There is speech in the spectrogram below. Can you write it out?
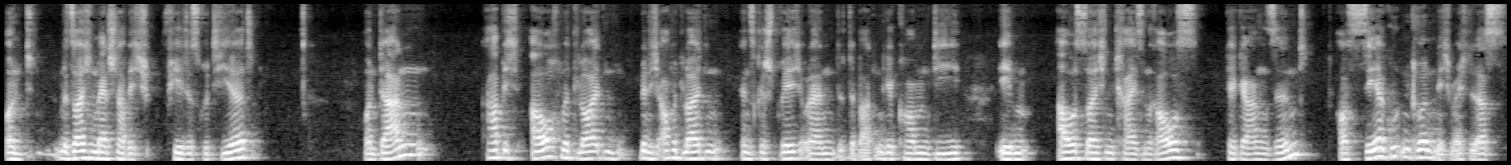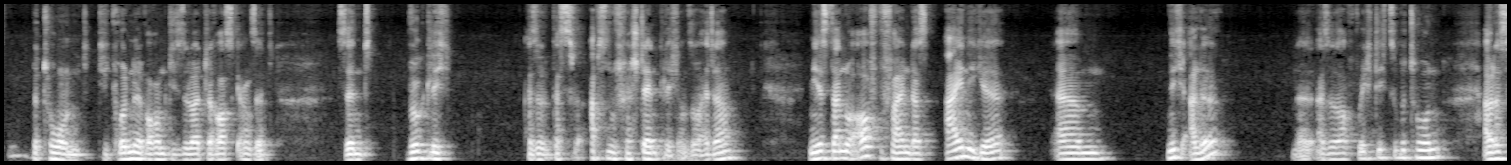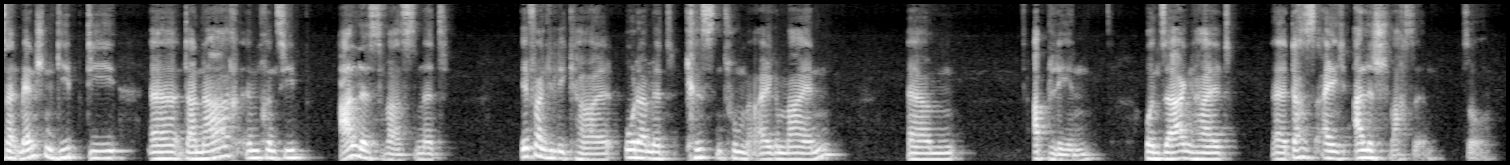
Und mit solchen Menschen habe ich viel diskutiert. Und dann habe ich auch mit Leuten, bin ich auch mit Leuten ins Gespräch oder in Debatten gekommen, die eben aus solchen Kreisen rausgegangen sind. Aus sehr guten Gründen. Ich möchte das betonen. Die Gründe, warum diese Leute rausgegangen sind, sind wirklich, also das ist absolut verständlich und so weiter. Mir ist dann nur aufgefallen, dass einige, ähm, nicht alle, ne, also auch wichtig zu betonen, aber dass es halt Menschen gibt, die äh, danach im Prinzip alles, was mit evangelikal oder mit Christentum allgemein ähm, ablehnen und sagen halt, äh, das ist eigentlich alles Schwachsinn. So.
